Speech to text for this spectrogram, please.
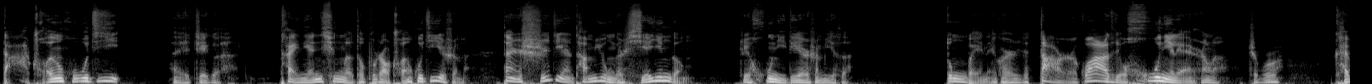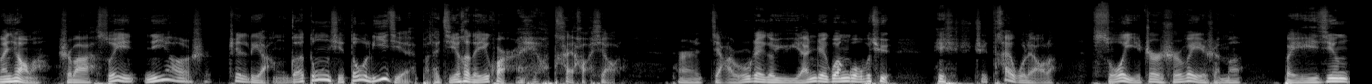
打传呼机。哎，这个太年轻了都不知道传呼机是什么。但实际上他们用的是谐音梗。这“呼你爹”是什么意思？东北那块这大耳刮子就呼你脸上了，这不是？开玩笑嘛，是吧？所以您要是这两个东西都理解，把它结合在一块儿，哎呦，太好笑了。但是假如这个语言这关过不去，嘿，这太无聊了。所以这是为什么北京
